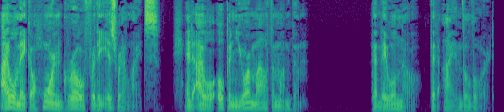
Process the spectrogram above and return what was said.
i will make a horn grow for the israelites and i will open your mouth among them. Then they will know that i am the lord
